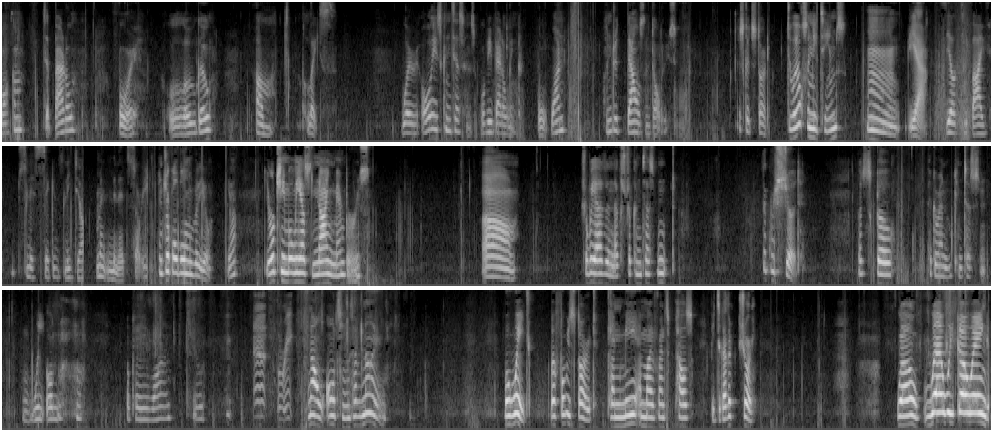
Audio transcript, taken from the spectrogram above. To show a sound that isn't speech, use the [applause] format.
welcome to Battle for Logo um place where all these contestants will be battling for one hundred thousand dollars. Let's get started. Do we also need teams? Hmm, yeah. Thirty-five seconds later. Minutes, sorry. and check Enter global video. Yeah? Your team only has nine members. Um, should we add an extra contestant? I think we should. Let's go pick a random contestant. We all. [laughs] Okay, one, two, three. No, all teams have nine. But wait, before we start, can me and my friends pals be together? Sure. Well, where are we going?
